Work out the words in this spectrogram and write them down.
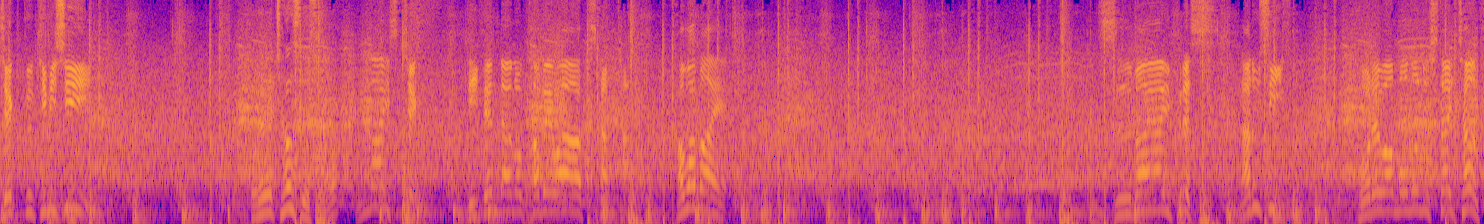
チェック厳しい。これはチャンスですよ。ナイスチェック。ディフェンダーの壁は厚かった。川前。素早いプレス。ナルシーズこれはものにしたいチャンス。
